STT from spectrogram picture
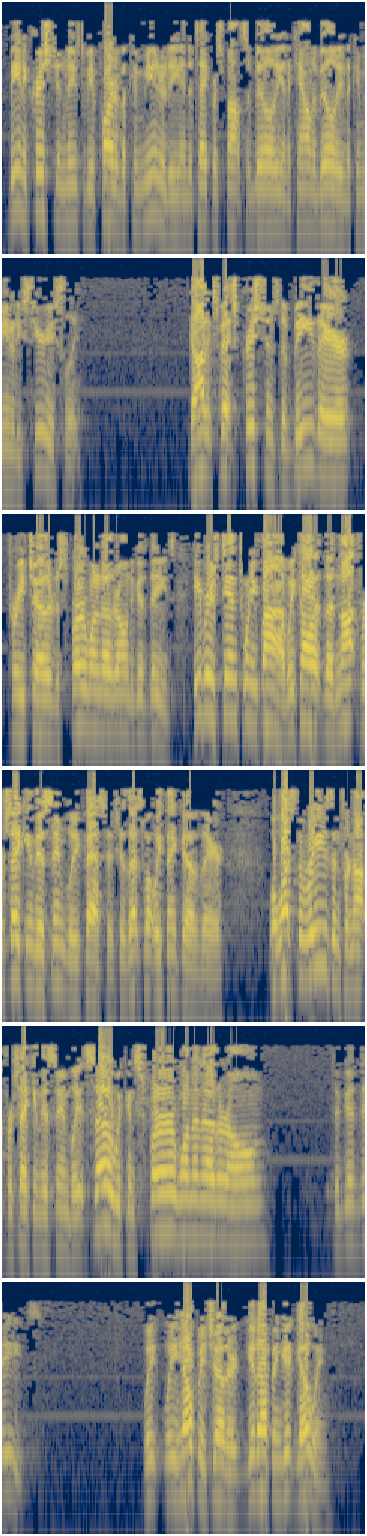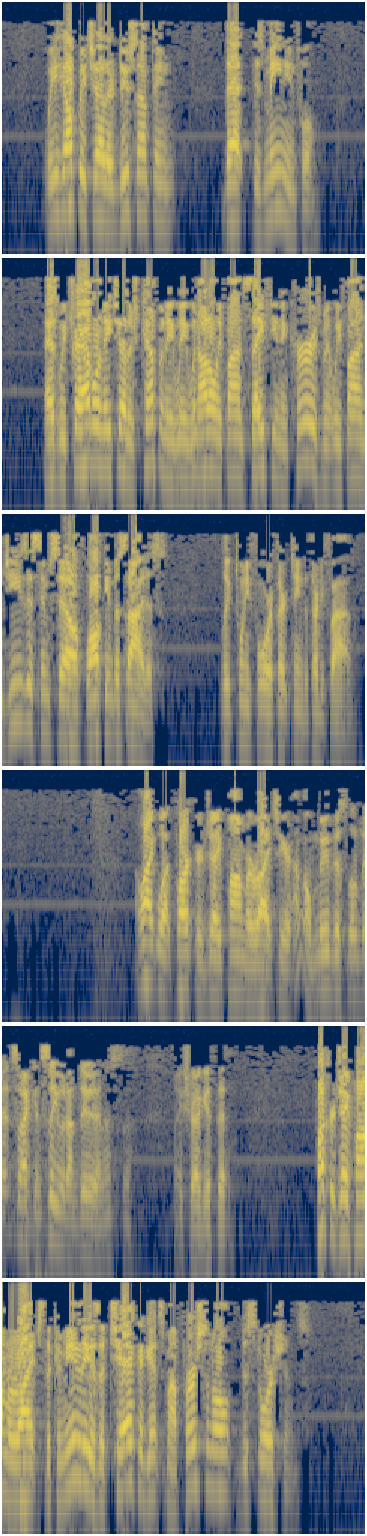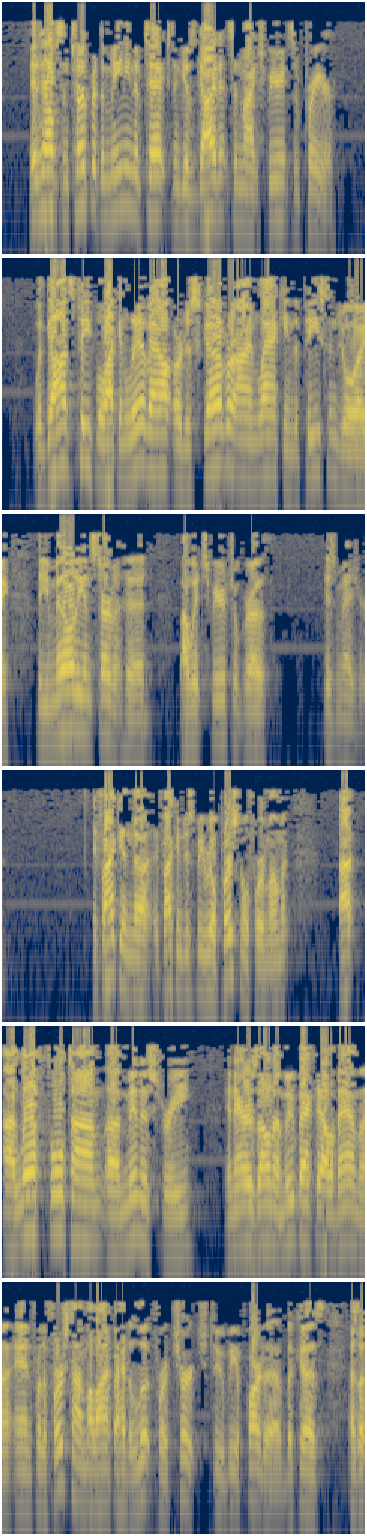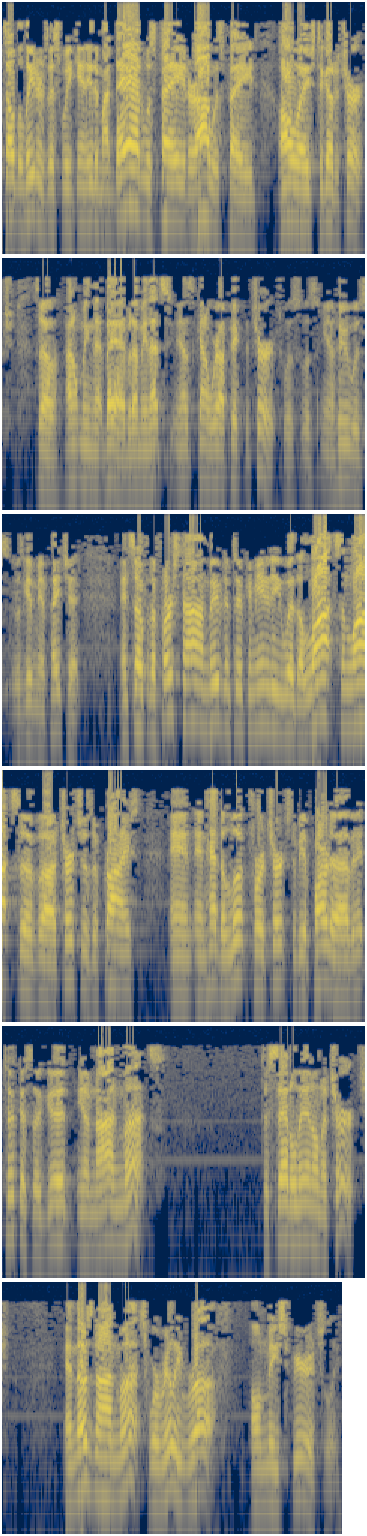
Being a Christian means to be a part of a community and to take responsibility and accountability in the community seriously. God expects Christians to be there for each other to spur one another on to good deeds. Hebrews 10:25, we call it the not forsaking the assembly passage because that's what we think of there. Well, what's the reason for not forsaking the assembly? It's so we can spur one another on to good deeds. We, we help each other get up and get going. We help each other do something that is meaningful. As we travel in each other's company, we not only find safety and encouragement, we find Jesus Himself walking beside us. Luke 24, 13 to 35. I like what Parker J. Palmer writes here. I'm going to move this a little bit so I can see what I'm doing. Let's uh, make sure I get that. Parker J. Palmer writes, The community is a check against my personal distortions. It helps interpret the meaning of text and gives guidance in my experience of prayer. With God's people, I can live out or discover I am lacking the peace and joy, the humility and servanthood by which spiritual growth is measured. If I can, uh, if I can just be real personal for a moment, I, I left full-time uh, ministry in Arizona, moved back to Alabama, and for the first time in my life, I had to look for a church to be a part of because, as I told the leaders this weekend, either my dad was paid or I was paid always to go to church. So I don't mean that bad, but I mean that's you know, that's kind of where I picked the church was was you know who was was giving me a paycheck. And so for the first time, moved into a community with lots and lots of uh, churches of Christ, and and had to look for a church to be a part of, and it took us a good you know nine months to settle in on a church. And those nine months were really rough on me spiritually.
